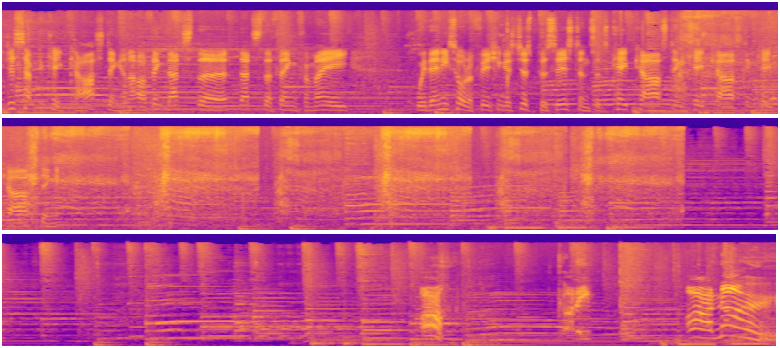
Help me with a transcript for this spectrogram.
you just have to keep casting and I think that's the, that's the thing for me with any sort of fishing, it's just persistence. It's keep casting, keep casting, keep casting. Oh! Got him! Oh no!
